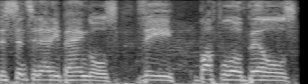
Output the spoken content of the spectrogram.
the Cincinnati Bengals, the Buffalo Bills,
